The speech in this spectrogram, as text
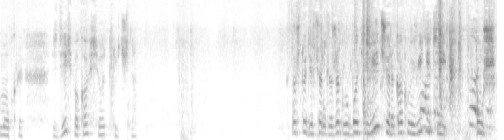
мокрые. Здесь пока все отлично. Ну что, девчонки, уже глубокий вечер. И, как вы видите, тушь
